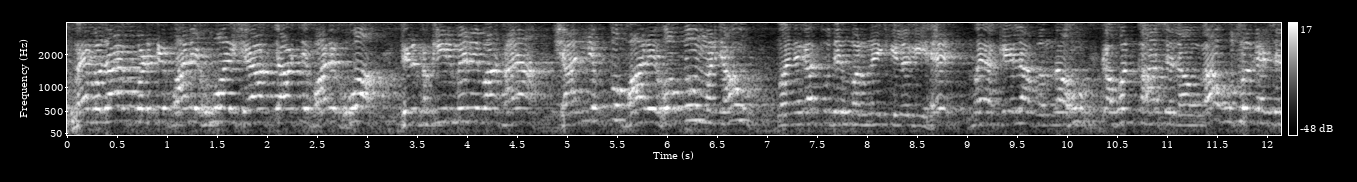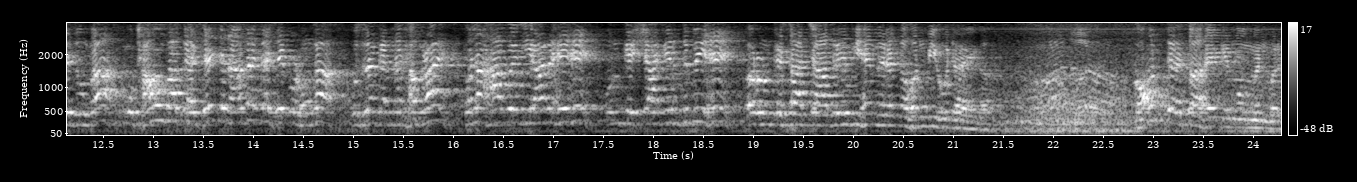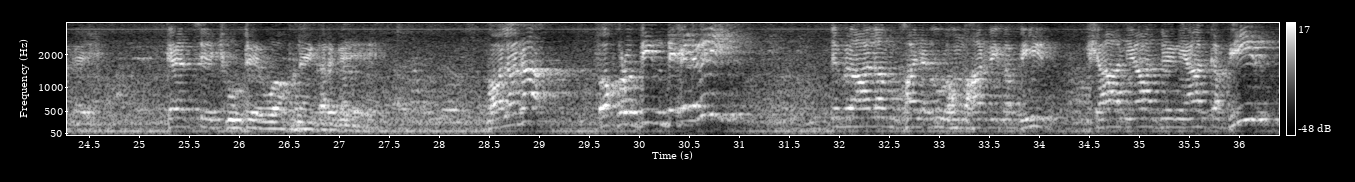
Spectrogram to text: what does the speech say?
میں وظائف پڑھ کے فارغ ہوا، اشراق چار سے فارغ ہوا، پھر فقیر میرے پاس آیا شادی اب تو فارغ ہو تم مر جاؤں۔ میں نے کہا، تجھے مرنے کی لگی ہے، میں اکیلا بندہ ہوں، کفن کہاں سے لاؤں گا، غسل کیسے دوں گا، اٹھاؤں گا کیسے، جنازہ کیسے پڑھوں گا؟ اس نے کہا نہ گھبرائے، فلاں حافظ جی آ رہے ہیں، ان کے شاگرد بھی ہیں اور ان کے ساتھ چادریں بھی ہیں، میرا کفن بھی ہو جائے گا۔ کون کہتا ہے کہ مومن مر گئے، قید سے چھوٹے وہ اپنے گھر گئے۔ مولانا فخر الدین دہلوی ابن عالم خالد الرحم بہاروی کا پیر، شاہ نیاز، بے نیاز کا پیر۔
